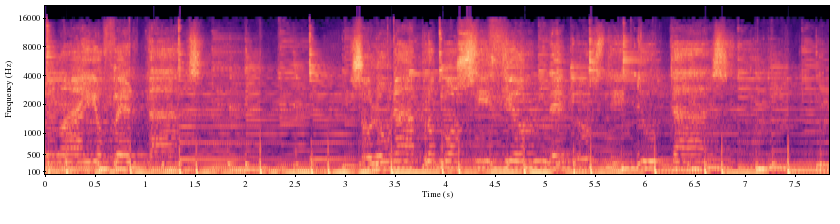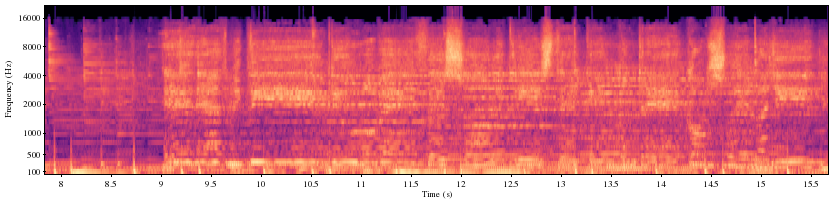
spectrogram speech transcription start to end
No hay ofertas. Solo una proposición de prostitutas. He de admitir que hubo veces solo triste que encontré consuelo allí.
